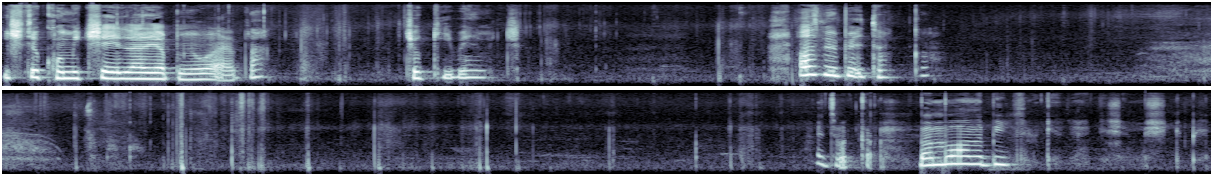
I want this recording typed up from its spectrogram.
İşte komik şeyler yapmıyor bu arada. Çok iyi benim için. Az bir, bir dakika. Hadi bakalım. Ben bu anı bir Türkiye'de yaşamış gibiyim.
